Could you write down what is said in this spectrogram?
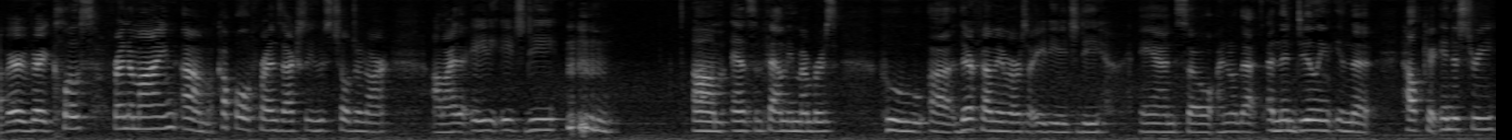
a, very, very close friend of mine, um, a couple of friends actually whose children are um, either ADHD um, and some family members who, uh, their family members are ADHD. And so I know that. And then dealing in the healthcare industry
